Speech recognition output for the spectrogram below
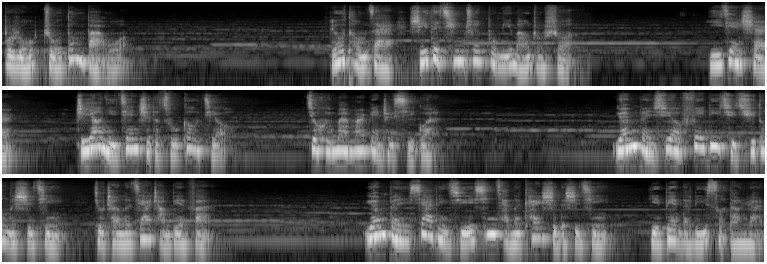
不如主动把握。刘同在《谁的青春不迷茫》中说：“一件事儿，只要你坚持的足够久，就会慢慢变成习惯。原本需要费力去驱动的事情，就成了家常便饭；原本下定决心才能开始的事情，也变得理所当然。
